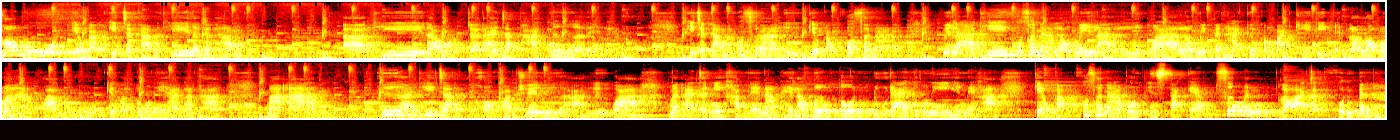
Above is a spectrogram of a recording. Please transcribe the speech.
ข้อมูลเกี่ยวกับกิจกรรมที่เราจะทำที่เราจะได้จากพาร์ทเนอร์อะไรอย่างเงี้ยเนาะ กิจกรรมโฆษณาหรือเกี่ยวกับโฆษณา เวลาที่โฆษณาเราไม่รัน หรือว่าเรามีปัญหาเกี่ยวกับบัตรเครดิตเนี่ย เราลองมาหาความรู้เกี่ยวกับตรงนี้นะคะ มาอ่าน เพื่อที่จะขอความช่วยเหลือ หรือว่ามันอาจจะมีคำแนะนำให้เราเบื้องต้นดูได้ตรงนี้เห็นไหมคะ เกี่ยวกับโฆษณาบน Instagram ซึ่งมันเราอาจจะค้นปัญหา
